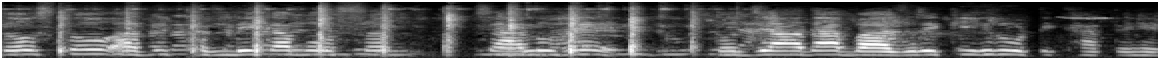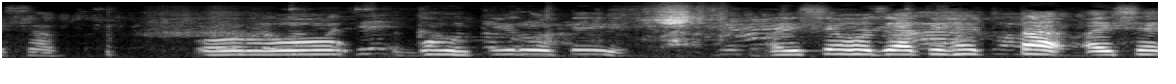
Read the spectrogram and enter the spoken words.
दोस्तों, अभी ठंडी का मौसम चालू है तो ज़्यादा बाजरे की ही रोटी खाते हैं सब। और वो गेहूँ की रोटी ऐसे हो जाती है ट ऐसे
